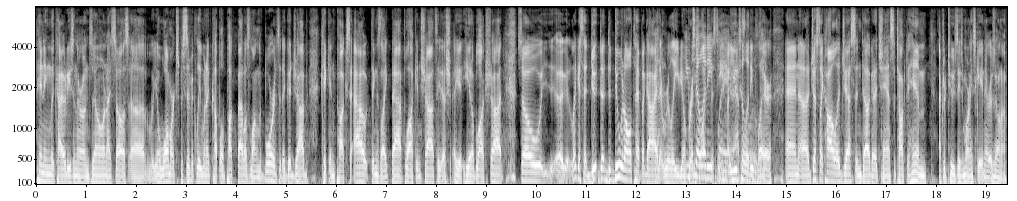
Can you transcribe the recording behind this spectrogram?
pinning the Coyotes in their own zone. I saw, uh, you know, Wallmark specifically win a couple puck battles along the boards, did a good job kicking pucks out, things like that, blocking shots. He had a, he had a block shot. So, uh, like I said, do, do, do it all type of guy that really, you know, brings a lot to Utility this team. A player, utility absolutely. player. And uh, just like Haula, Jess, and Doug had a chance to talk to him after Tuesday's morning skate in Arizona.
